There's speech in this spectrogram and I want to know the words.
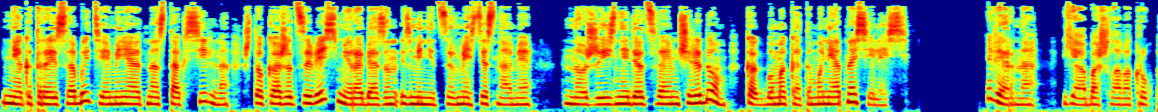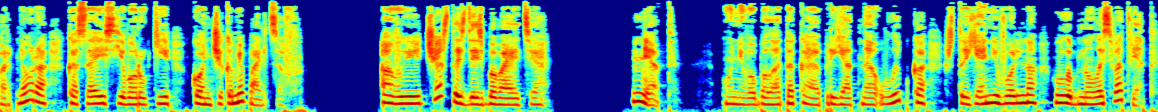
Некоторые события меняют нас так сильно, что, кажется, весь мир обязан измениться вместе с нами. Но жизнь идет своим чередом, как бы мы к этому ни относились. Верно. Я обошла вокруг партнера, касаясь его руки кончиками пальцев. «А вы часто здесь бываете?» «Нет». У него была такая приятная улыбка, что я невольно улыбнулась в ответ.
